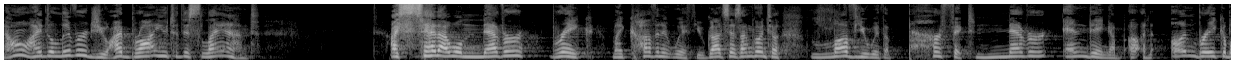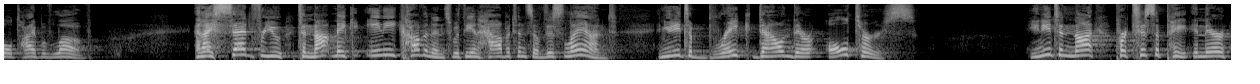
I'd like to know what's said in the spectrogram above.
No, I delivered you. I brought you to this land. I said I will never break my covenant with you. God says, I'm going to love you with a perfect, never ending, an unbreakable type of love. And I said for you to not make any covenants with the inhabitants of this land. And you need to break down their altars. You need to not participate in their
